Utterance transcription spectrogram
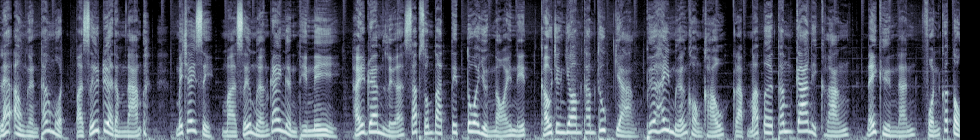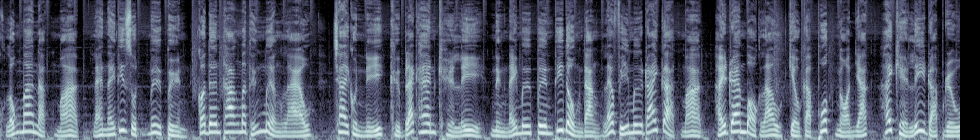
และเอาเงินทั้งหมดมาซื้อเรือดำน้ำ ไม่ใช่สิ มาซื้อเหมืองแร่เงินที่นี่ ไฮแรมเหลือทรัพย์สมบัติติดตัวอยู่น้อยนิด เขาจึงยอมทำทุกอย่างเพื่อให้เหมืองของเขากลับมาเปิดทำการอีกครั้ง ในคืนนั้นฝนก็ตกลงมาหนักมาก และในที่สุดมือปืน ก็เดินทางมาถึงเมืองแล้วชายคนนี้คือ Black Hand Kelly หนึ่งในมือปืนที่โด่งดังและฝีมือร้ายกาจมาก ไฮแรมบอกเล่าเกี่ยวกับพวกหนอนยักษ์ ให้เคลลี่รับรู้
